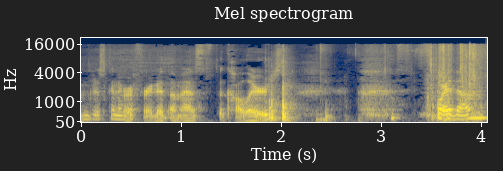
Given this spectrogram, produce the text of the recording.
I'm just going to refer to them as the colors for them.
